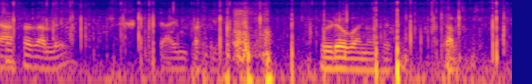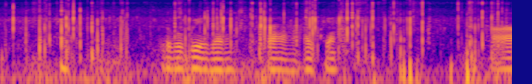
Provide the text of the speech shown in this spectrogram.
असं चालू आहे टाईमपास व्हिडिओ बनवण्यासाठी चला. इकडं बघूया जरा काय काय. हा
